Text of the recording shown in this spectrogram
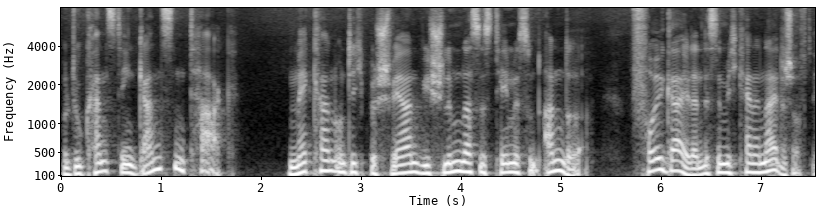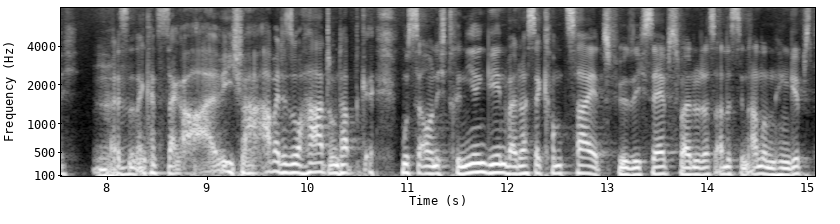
und du kannst den ganzen Tag meckern und dich beschweren, wie schlimm das System ist und andere voll geil. Dann ist nämlich keiner neidisch auf dich. Mhm. Weißt du, dann kannst du sagen, oh, ich arbeite so hart und hab, musste auch nicht trainieren gehen, weil du hast ja kaum Zeit für sich selbst, weil du das alles den anderen hingibst.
